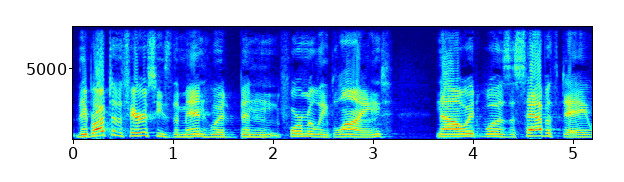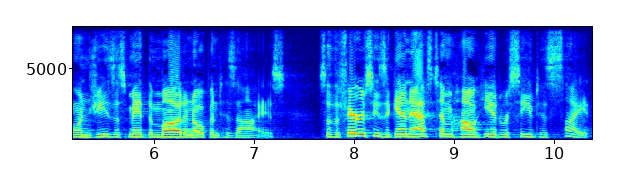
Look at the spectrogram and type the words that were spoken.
They brought to the Pharisees the man who had been formerly blind. Now it was a Sabbath day when Jesus made the mud and opened his eyes. So the Pharisees again asked him how he had received his sight.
